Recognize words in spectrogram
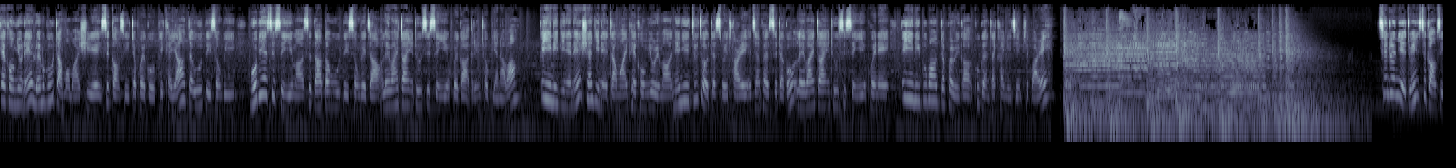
ဖဲခုံမြို့နယ်လွယ်မကူးတောင်ပေါ်မှာရှိတဲ့စစ်ကောင်စီတပ်ဖွဲ့ကိုပစ်ခတ်ရာတအူးသေဆုံးပြီးမိုးပြဲစစ်စင်ရေးမှာစစ်သား3ဦးသေဆုံးခဲ့ကြောင်းအလဲပိုင်းတိုင်းအထူးစစ်စင်ရေးအဖွဲ့ကသတင်းထုတ်ပြန်တာပါ။ ကရင်ပြည်နယ်နဲ့ရှမ်းပြည်နယ်တောင်ပိုင်းဖဲခုံမြို့တွေမှာနေမြေကျူးကျော်တက်ဆွဲထားတဲ့အကြမ်းဖက်စစ်တပ်ကိုအလဲပိုင်းတိုင်းအထူးစစ်စင်ရေးအဖွဲ့နဲ့ကရင်ပြည်ပူးပေါင်းတပ်ဖွဲ့တွေကခုခံတိုက်ခိုက်နေခြင်းဖြစ်ပါတယ်။ချင်းတွင်းမြေတွင်စစ်ကောင်စီ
